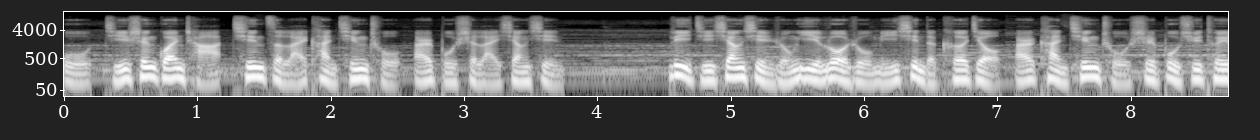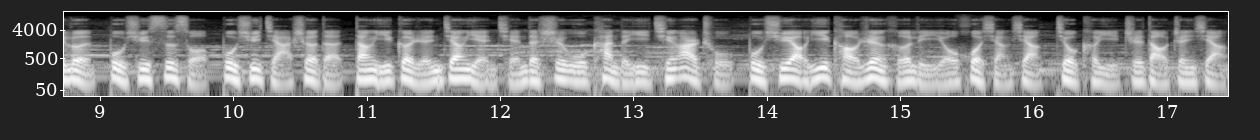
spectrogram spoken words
五极深观察，亲自来看清楚，而不是来相信。立即相信容易落入迷信的窠臼，而看清楚是不需推论、不需思索、不需假设的。当一个人将眼前的事物看得一清二楚，不需要依靠任何理由或想象，就可以知道真相。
